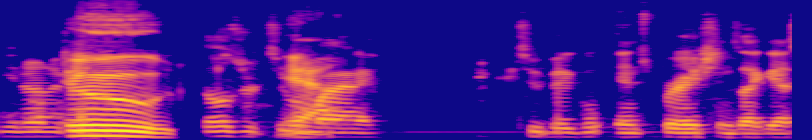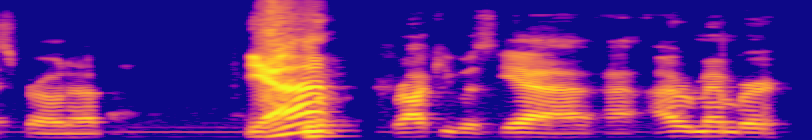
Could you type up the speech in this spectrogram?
you know what I mean? Dude. Those are two Yeah. of my two big inspirations, I guess, growing up. Yeah? Rocky was, yeah, I, I remember.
